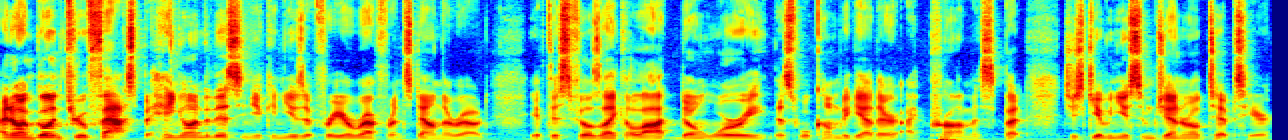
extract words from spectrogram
I know I'm going through fast, but hang on to this and you can use it for your reference down the road. If this feels like a lot, don't worry. This will come together, I promise. But just giving you some general tips here.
